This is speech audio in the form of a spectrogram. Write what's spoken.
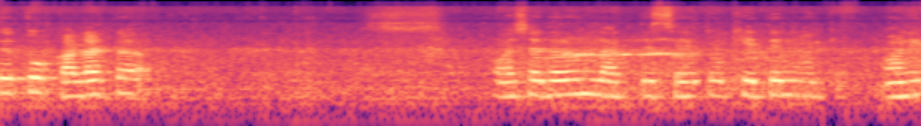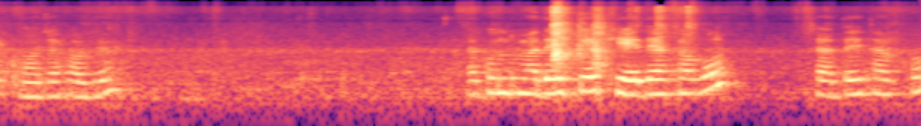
দেখতে তো কালারটা অসাধারণ লাগতেছে, তো খেতে অনেক মজা হবে। এখন তোমাদেরকে খেয়ে দেখাবো, সাথেই থাকো।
